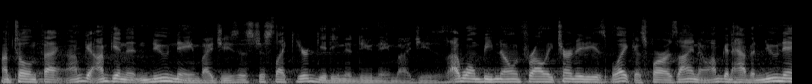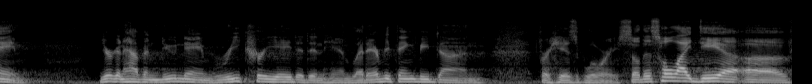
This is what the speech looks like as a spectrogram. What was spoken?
I'm told, in fact, I'm, I'm getting a new name by Jesus, just like you're getting a new name by Jesus. I won't be known for all eternity as Blake, as far as I know. I'm going to have a new name. You're going to have a new name recreated in him. Let everything be done for his glory. So, this whole idea of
